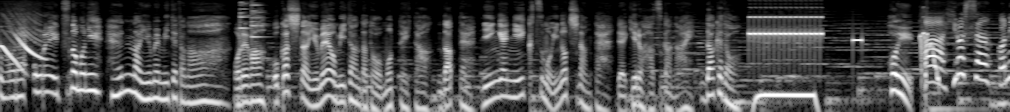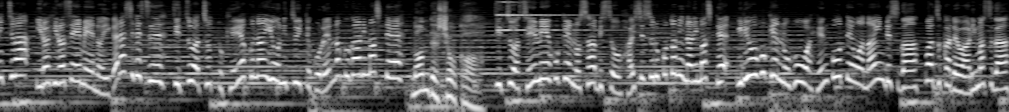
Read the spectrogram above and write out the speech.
俺、俺いつの間に変な夢見てたな俺はおかしな夢を見たんだと思っていた。だって人間にいくつも命なんてできるはずがない。だけど、はい、ああ、ひろしさん、こんにちは。ひろひろ生命の五十嵐です。実はちょっと契約内容についてご連絡がありまして、なんでしょうか？実は生命保険のサービスを廃止することになりまして、医療保険の方は変更点はないんですが、わずかではありますが、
